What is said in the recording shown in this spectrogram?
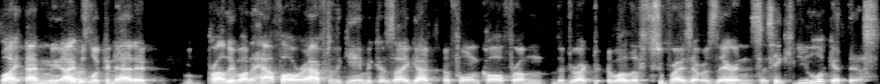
Well, I, I mean, I was looking at it probably about a half hour after the game because I got a phone call from the director, well, the supervisor that was there, and says, "Hey, can you look at this?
